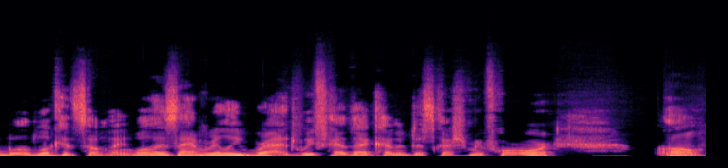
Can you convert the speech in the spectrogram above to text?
well, look at something. Well, is that really red? We've had that kind of discussion before. Or oh,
